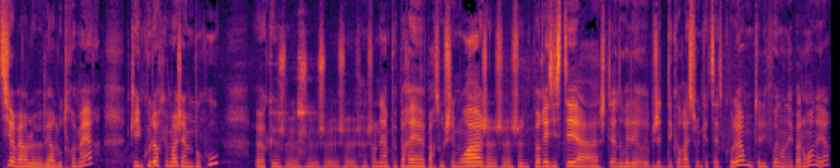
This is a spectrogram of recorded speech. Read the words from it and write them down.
tire vers l'outre-mer, qui est une couleur que moi j'aime beaucoup. euh, que je, je- je- je- j'en ai un peu partout chez moi. Je, ne peux résister à acheter un nouvel objet de décoration qui est de cette couleur. Mon téléphone en est pas loin d'ailleurs.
